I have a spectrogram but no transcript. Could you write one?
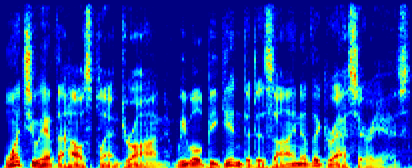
Once you have the house plan drawn, we will begin the design of the grass areas.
